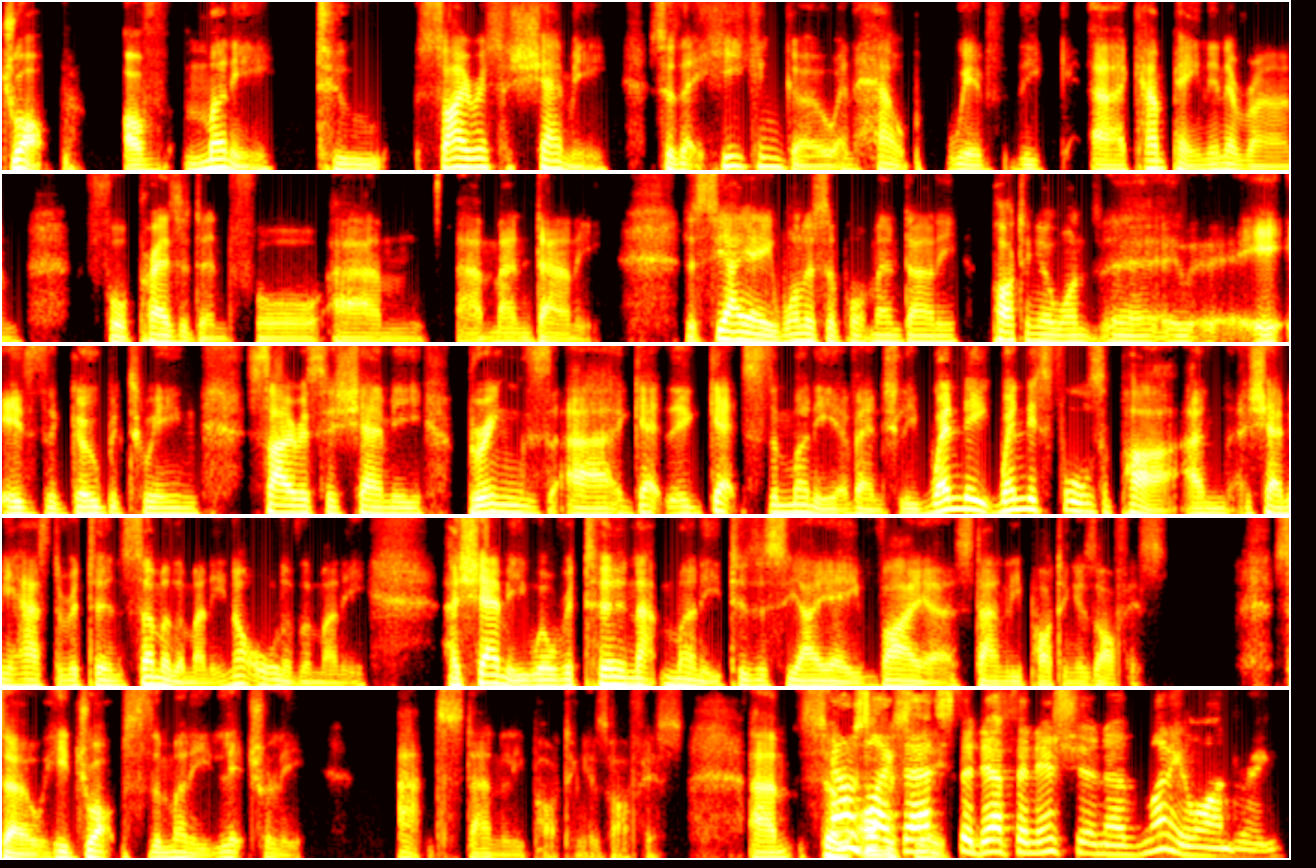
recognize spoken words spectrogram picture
drop of money to Cyrus Hashemi so that he can go and help with the uh, campaign in Iran for president for um, uh, Madani. The CIA want to support Madani, Pottinger wants uh, is the go between. Cyrus Hashemi brings uh, get gets the money eventually. When they when this falls apart and Hashemi has to return some of the money, not all of the money. Hashemi will return that money to the CIA via Stanley Pottinger's office. So he drops the money literally at Stanley Pottinger's office. Um, so sounds like that's the definition of money laundering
